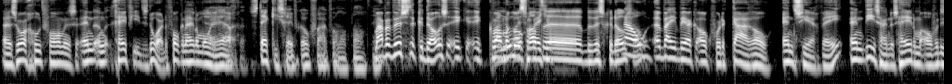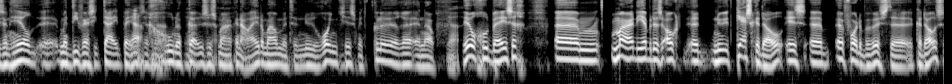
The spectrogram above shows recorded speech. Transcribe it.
Eh, zorg goed voor hem is, en dan geef je iets door. Dat vond ik een hele mooie Ja, ja. gedachte. Stekkies geef ik ook vaak van mijn plant. Ja. Maar bewuste cadeaus. Ik, ik kwam Maar noem eens ook een wat beetje... eh, bewust cadeaus Nou, eh, wij werken ook voor de KRO en CRW. En die zijn dus helemaal over. Die zijn heel eh, met diversiteit bezig. Ja, groene ja, keuzes maken. Nou, helemaal met eh, nu rondjes, met kleuren. En nou, Ja. heel goed bezig. Ehm, maar die hebben dus ook eh, nu het kerstcadeau is voor de bewuste cadeaus.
